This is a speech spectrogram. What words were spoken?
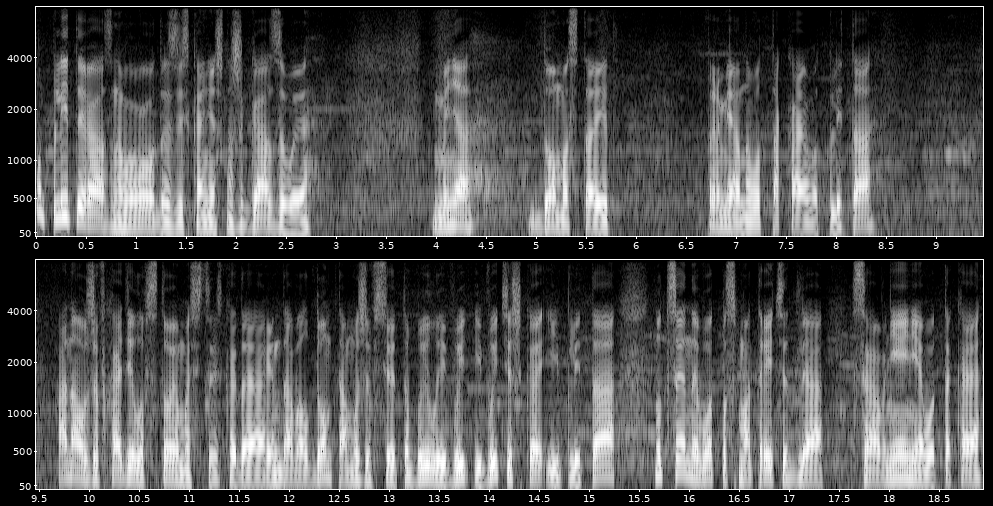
Ну, плиты разного рода, здесь, конечно же, газовые. У меня дома стоит примерно вот такая вот плита она уже входила в стоимость, то есть когда я арендовал дом, там уже все это было, и, вы, и вытяжка, и плита. Ну, цены, вот, посмотрите, для сравнения, вот такая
